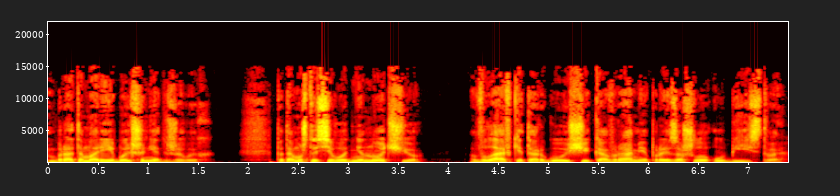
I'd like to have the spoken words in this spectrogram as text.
Брата Марии больше нет в живых, потому что сегодня ночью в лавке, торгующей коврами, произошло убийство.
